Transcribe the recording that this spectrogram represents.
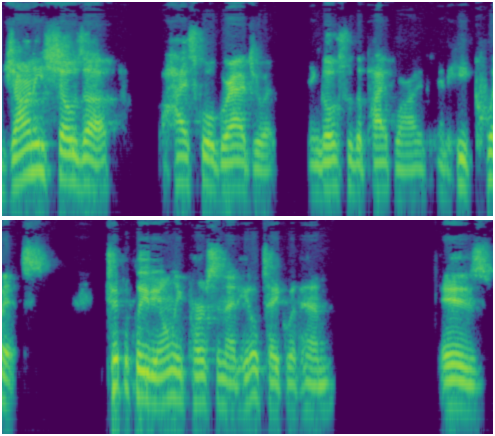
Johnny shows up, a high school graduate, and goes through the pipeline and he quits, typically the only person that he'll take with him is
